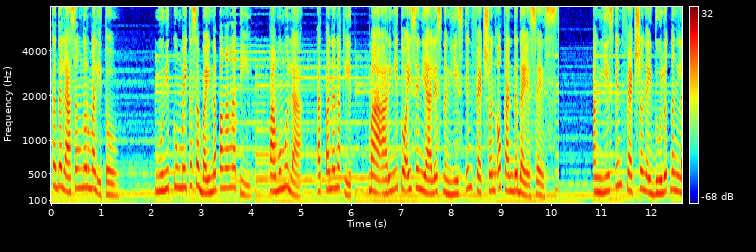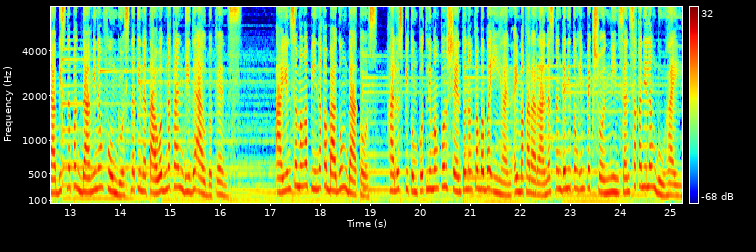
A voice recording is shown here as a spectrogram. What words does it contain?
kadalasang normal ito. Ngunit kung may kasabay na pangangati, pamumula, at pananakit, maaaring ito ay senyales ng yeast infection o candidiasis. Ang yeast infection ay dulot ng labis na pagdami ng fungus na tinatawag na Candida albicans. Ayon sa mga pinakabagong datos, halos 75% ng kababaihan ay makararanas ng ganitong impeksyon minsan sa kanilang buhay.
